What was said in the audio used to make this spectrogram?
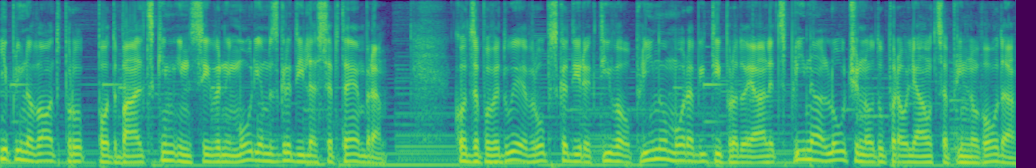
je plinovod pod Baltskim in Severnim morjem zgradila septembra. Kot zapoveduje Evropska direktiva o plinu, mora biti prodajalec plina ločen od upravljavca plinovoda.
